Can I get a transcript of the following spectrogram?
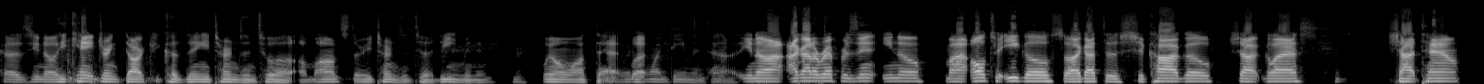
Cause you know he can't drink dark because then he turns into a, a monster. He turns into a demon, and hmm. we don't want that. Yeah, we but want demon uh, you know, I, I, gotta represent. You know, my alter ego. So I got the Chicago shot glass, shot town.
